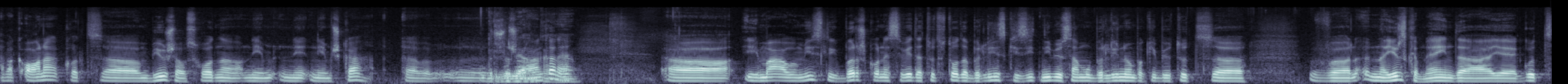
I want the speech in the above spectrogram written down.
Ampak ona kot uh, bivša vzhodna nem, ne, nemška uh, državljanka, ne. Uh, ima v mislih brško ne seveda tudi to, da berlinski zid ni bil samo v Berlinu, ampak je bil tudi uh, v, na Irskem ne, in da je Good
